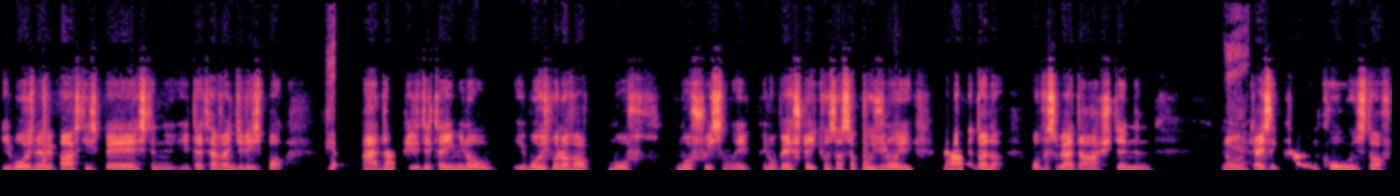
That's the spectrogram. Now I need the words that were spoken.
he was maybe past his best, and he did have injuries, but Yep. at that period of time, you know, he was one of our most most recently, you know, best strikers, I suppose. You know, mm. we haven't done it. Obviously, we had Ashton and you know Yeah. guys like Carlton Cole and stuff.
